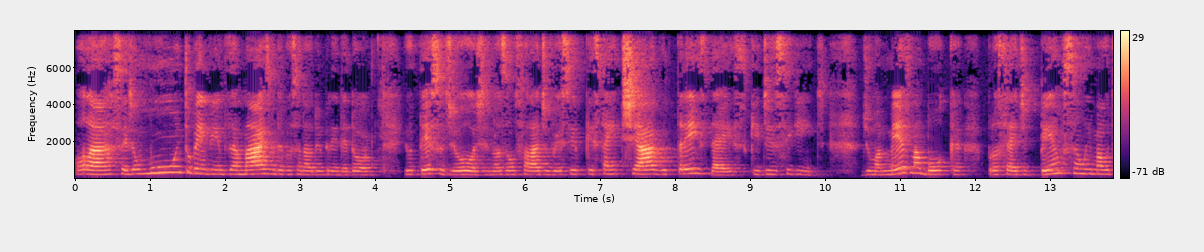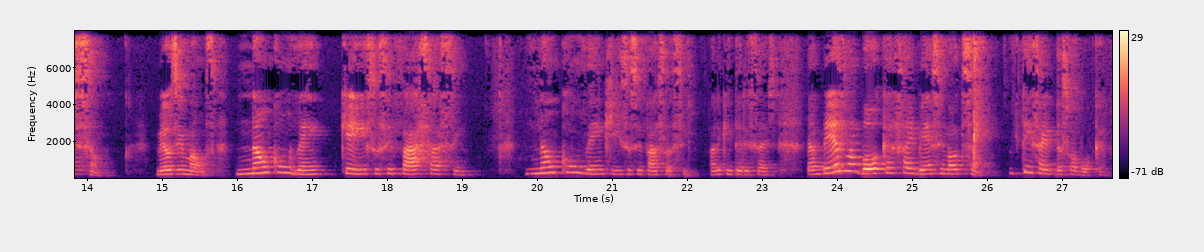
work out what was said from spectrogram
Olá, sejam muito bem-vindos a mais um Devocional do Empreendedor. E o texto de hoje nós vamos falar de um versículo que está em Tiago 3,10, que diz o seguinte: De uma mesma boca procede bênção e maldição. Meus irmãos, não convém que isso se faça assim. Não convém que isso se faça assim. Olha que interessante. Da mesma boca sai bênção e maldição. O que tem saído da sua boca?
